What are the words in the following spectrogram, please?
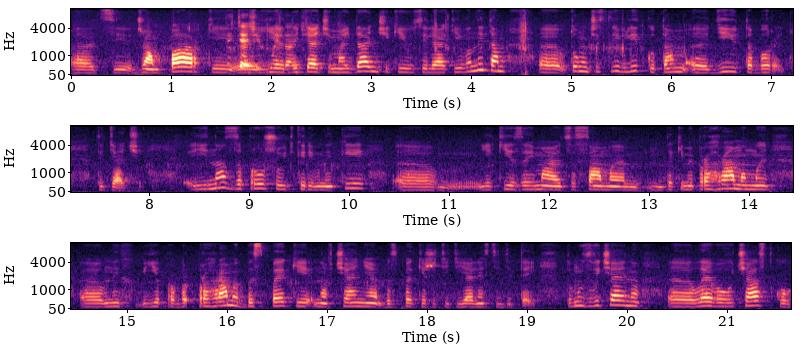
е, ці джамп-парки, е, є дитячі майданчики усілякі. І вони там, е, в тому числі влітку, там е, діють табори дитячі. І нас запрошують керівники, е, які займаються саме такими програмами. Е, У них є про- програми безпеки, навчання безпеки життєдіяльності дітей. Тому, звичайно, е, левову частку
